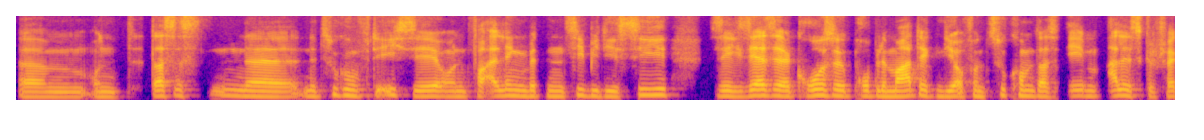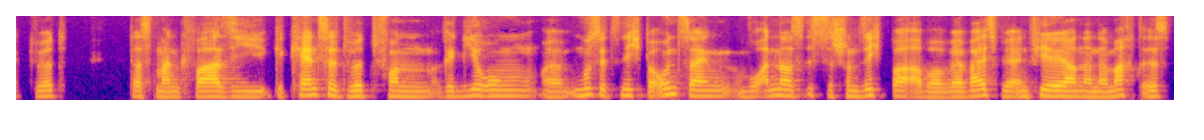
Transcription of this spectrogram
Ähm, und das ist eine, eine Zukunft, die ich sehe. Und vor allen Dingen mit dem CBDC sehe ich sehr, sehr große Problematiken, die auf uns zukommen, dass eben alles getrackt wird dass man quasi gecancelt wird von Regierungen. Äh, muss jetzt nicht bei uns sein, woanders ist es schon sichtbar, aber wer weiß, wer in vier Jahren an der Macht ist.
